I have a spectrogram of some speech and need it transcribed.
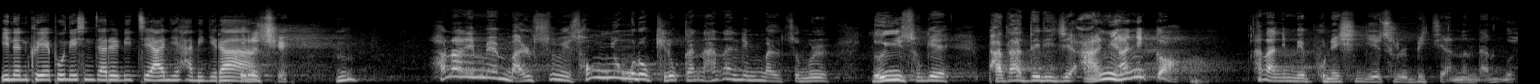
이는 그의 보내신 자를 믿지 아니함이니라 그렇지. 응? 하나님의 말씀이 성령으로 기록한 하나님 말씀을 너희 속에 받아들이지 아니하니까 하나님이 보내신 예수를 믿지 않는다는 거예요.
